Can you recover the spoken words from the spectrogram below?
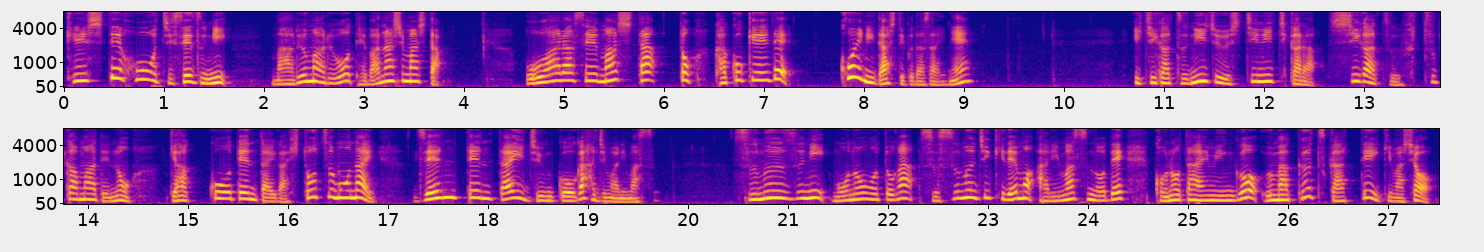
決して放置せずに〇〇を手放しました。終わらせましたと過去形で声に出してくださいね。1月27日から4月2日までの逆行天体が一つもない全天体巡行が始まります。スムーズに物事が進む時期でもありますのでこのタイミングをうまく使っていきましょう。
